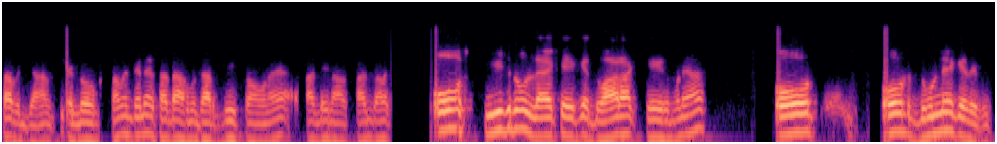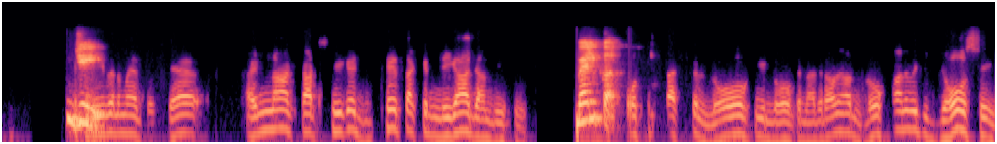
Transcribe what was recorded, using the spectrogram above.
ਸਭ ਜਾਣਦੇ ਲੋਕ ਸਮਝਦੇ ਨੇ ਸਾਡਾ ਹਮਦਰਦੀ ਕੌਣ ਹੈ ਸਾਡੇ ਨਾਲ ਸਾਡੇ ਨਾਲ ਉਸ ਚੀਜ਼ ਨੂੰ ਲੈ ਕੇ ਕਿ ਦੁਬਾਰਾ ਕੇਸ ਬਣਿਆ ਕੋਰਟ ਕੋਰਟ ਦੂਨੇ ਦੇ ਵਿੱਚ ਜੀ ਤਕਰੀਬਨ ਮੈਂ ਦੇਖਿਆ ਇੰਨਾ ਕੱਟ ਸੀ ਕਿ ਜਿੱਥੇ ਤੱਕ ਨਿਗਾਹ ਜਾਂਦੀ ਸੀ ਬਿਲਕੁਲ ਉੱਥੇ ਤੱਕ ਲੋਕ ਹੀ ਲੋਕ ਨਜ਼ਰ ਆਉਂਦੇ ਔਰ ਲੋਕਾਂ ਦੇ ਵਿੱਚ ਜੋਸ਼ ਸੀ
